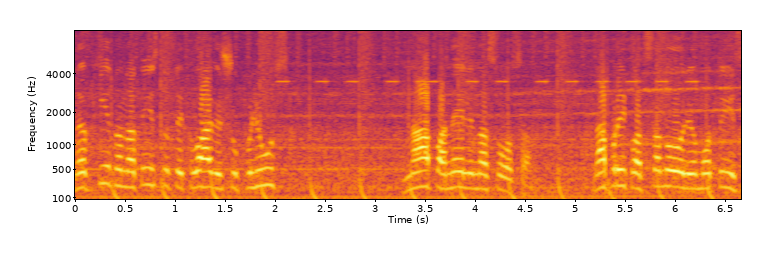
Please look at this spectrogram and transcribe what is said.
необхідно натиснути клавішу плюс на панелі насоса. Наприклад, встановлюємо тиск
